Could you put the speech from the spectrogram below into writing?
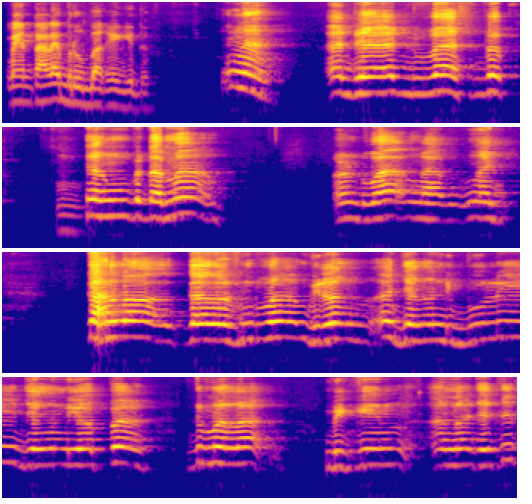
mentalnya berubah kayak gitu? Nah, ada dua sebab. Yang pertama, orang tua nggak kalau kalau tua bilang ah, jangan dibully, jangan diapa, itu malah bikin anak cacat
